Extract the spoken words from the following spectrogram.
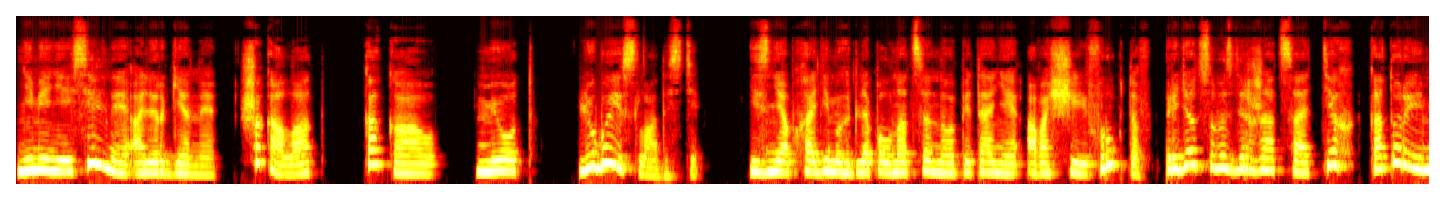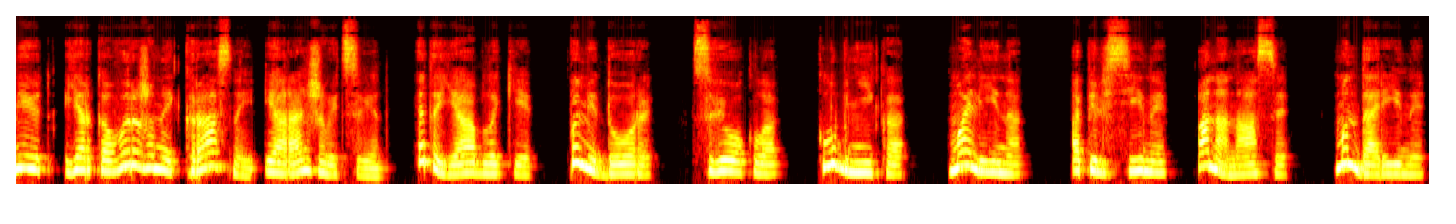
Не менее сильные аллергены – шоколад, какао, мед, любые сладости. Из необходимых для полноценного питания овощей и фруктов придется воздержаться от тех, которые имеют ярко выраженный красный и оранжевый цвет. Это яблоки, помидоры, свекла, клубника, малина, апельсины, ананасы, мандарины,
